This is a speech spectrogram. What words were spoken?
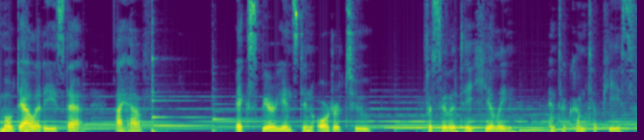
Modalities that I have experienced in order to facilitate healing and to come to peace.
